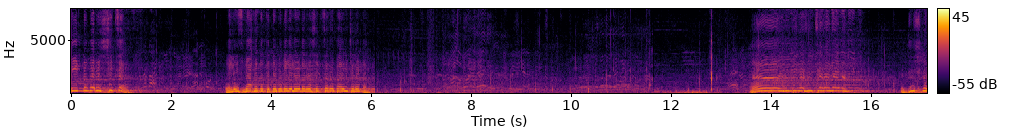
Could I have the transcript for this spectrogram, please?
വീണ്ടും ഒരു സിക്സർ പോലീസ് വാഹനത്തിന്റെ മുകളിലൂടെ ഒരു സിക്സർ പായിച്ചുകൊണ്ട്. Ah, hitting shot sixer again. Vishnu.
